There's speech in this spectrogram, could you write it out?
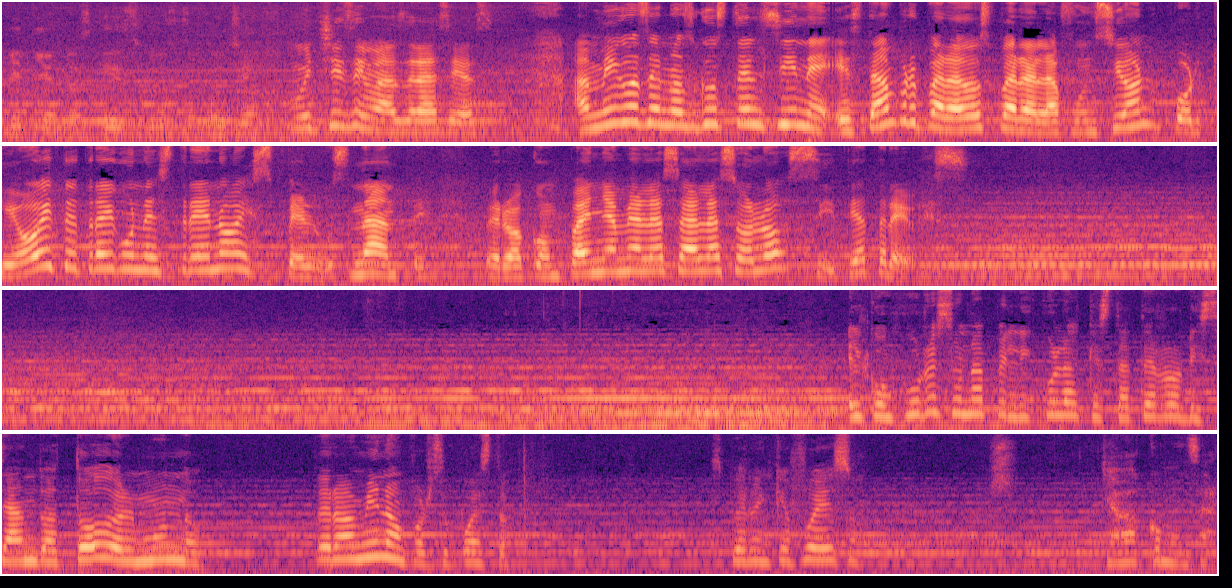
Aquí que disfrutar tu función. Muchísimas gracias. Amigos de Nos Gusta el Cine, ¿están preparados para la función? Porque hoy te traigo un estreno espeluznante, pero acompáñame a la sala solo si te atreves. El Conjuro es una película que está aterrorizando a todo el mundo, pero a mí no, por supuesto. Esperen, ¿qué fue eso? Ya va a comenzar.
